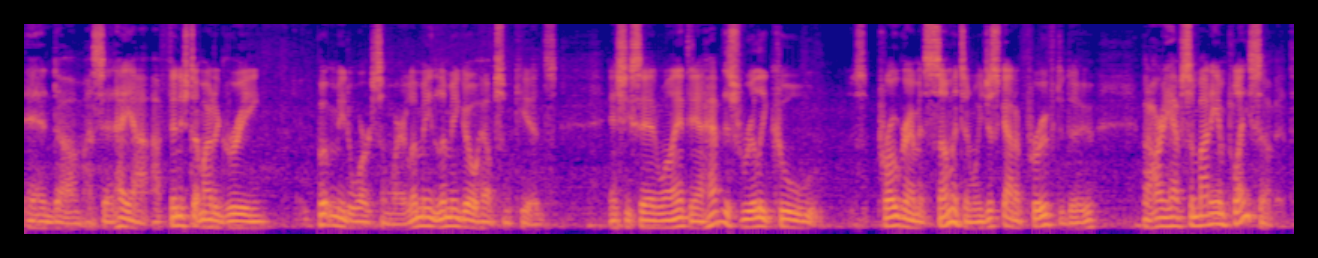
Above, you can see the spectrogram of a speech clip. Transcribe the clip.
and um, I said, "Hey, I, I finished up my degree. Put me to work somewhere. Let me let me go help some kids." And she said, "Well, Anthony, I have this really cool program at Sumiton. We just got approved to do, but I already have somebody in place of it."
